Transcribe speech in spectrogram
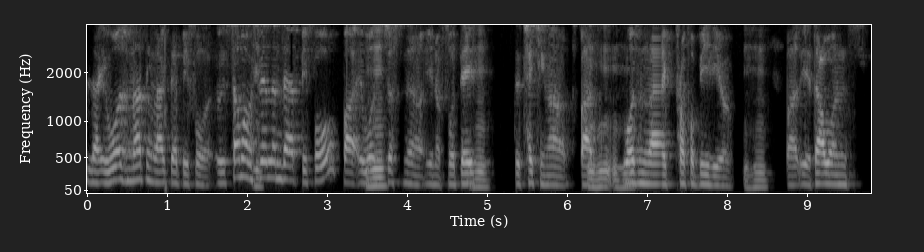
like it was nothing like that before. Someone Mhm. filmed that before, but it was Mhm. just uh, you know for they Mhm, the checking out, but mhm, it mhm, wasn't like proper video. mhm. But yeah, that one's.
